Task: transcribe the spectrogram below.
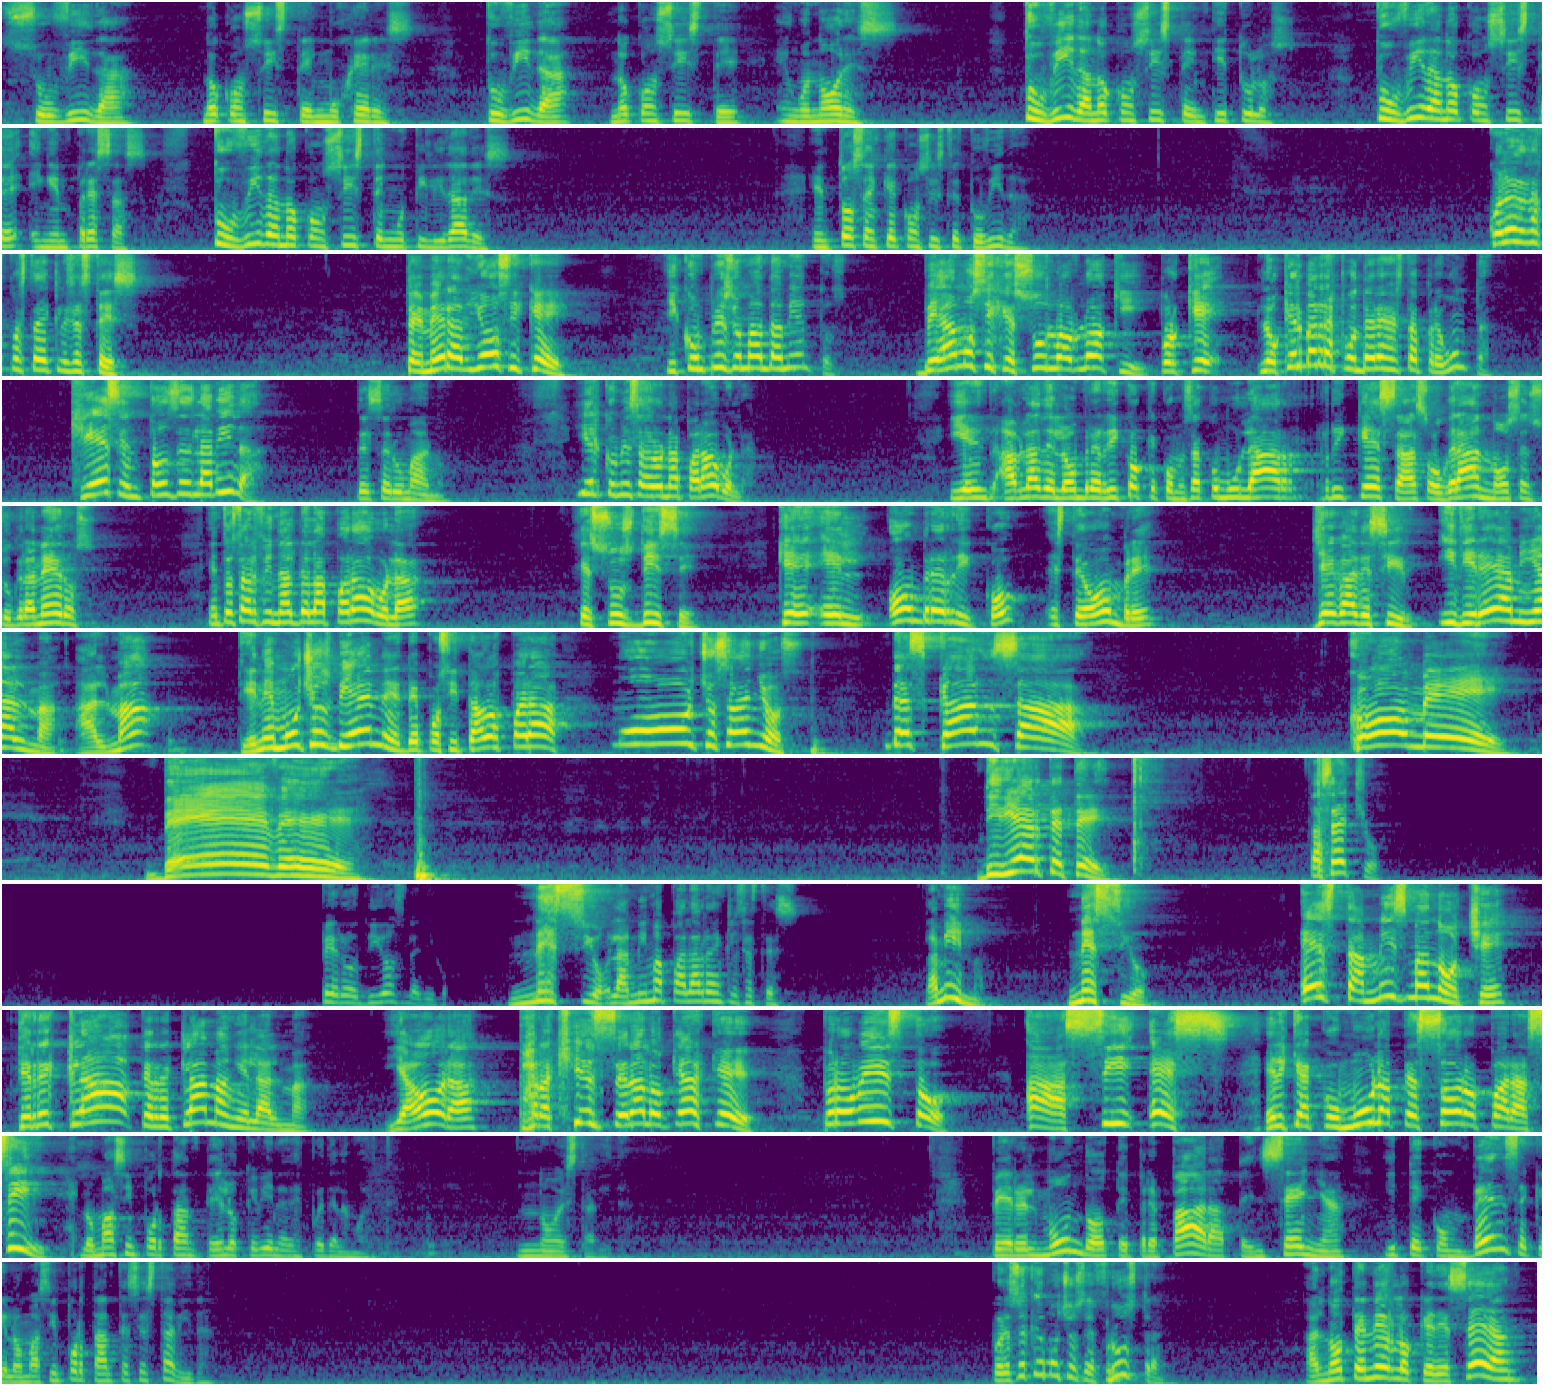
su vida no consiste en mujeres, tu vida no consiste en honores, tu vida no consiste en títulos, tu vida no consiste en empresas, tu vida no consiste en utilidades. Entonces, ¿en qué consiste tu vida? ¿Cuál es la respuesta de Eclesiastés? Temer a Dios y qué? Y cumplir sus mandamientos. Veamos si Jesús lo habló aquí, porque lo que él va a responder es esta pregunta. ¿Qué es entonces la vida del ser humano? Y él comienza a dar una parábola. Y él habla del hombre rico que comenzó a acumular riquezas o granos en sus graneros. Entonces al final de la parábola, Jesús dice que el hombre rico, este hombre, llega a decir, y diré a mi alma, alma, tiene muchos bienes depositados para muchos años, descansa, come, bebe Diviértete. Estás hecho. Pero Dios le dijo, necio, la misma palabra en Eclesiastés. La misma. Necio. Esta misma noche te, te reclaman el alma. Y ahora, ¿para quién será lo que has que provisto? Así es. El que acumula tesoro para sí. Lo más importante es lo que viene después de la muerte. No esta vida. Pero el mundo te prepara, te enseña y te convence que lo más importante es esta vida. Por eso es que muchos se frustran. Al no tener lo que desean,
